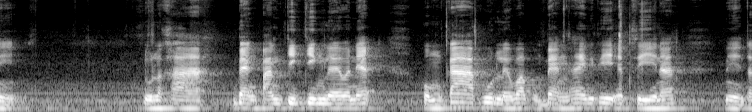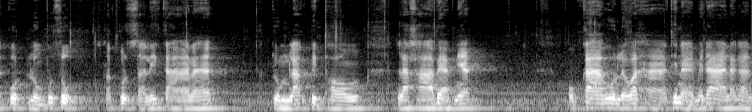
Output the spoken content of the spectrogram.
นี่ ดูราคาแบ่งปันจริง ๆ เลยวันเนี้ย ผมกล้าพูดเลยว่าผมแบ่งให้พี่ๆเอฟซีนะ นี่ตะกรุดหลวงปู่สุขตะกรุดสาริกานะฮะ จุ่มรักปิดทองราคาแบบเนี้ยผมกล้าพูดเลยว่าหาที่ไหนไม่ได้แล้วกัน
